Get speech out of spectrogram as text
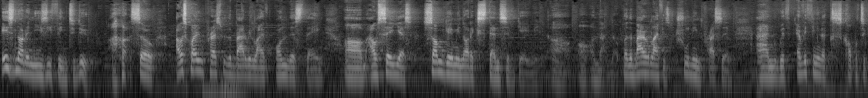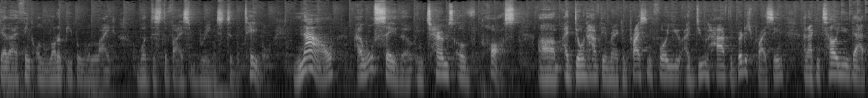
is not an easy thing to do. Uh, so I was quite impressed with the battery life on this thing. Um, I would say yes, some gaming, not extensive gaming uh, on that note, but the battery life is truly impressive. And with everything that's coupled together, I think a lot of people will like what this device brings to the table. Now, I will say though, in terms of cost, um, I don't have the American pricing for you. I do have the British pricing, and I can tell you that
